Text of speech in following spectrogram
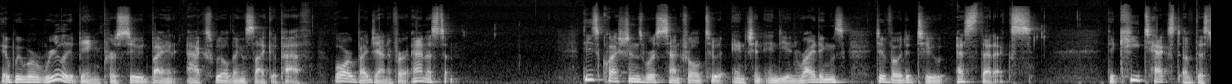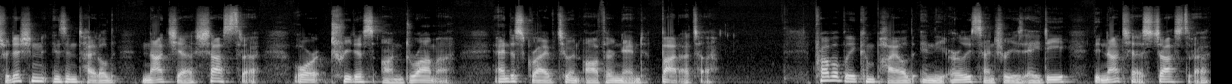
if we were really being pursued by an axe wielding psychopath or by Jennifer Aniston. These questions were central to ancient Indian writings devoted to aesthetics. The key text of this tradition is entitled Natya Shastra, or Treatise on Drama, and ascribed to an author named Bharata probably compiled in the early centuries AD, the Natya Shastra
